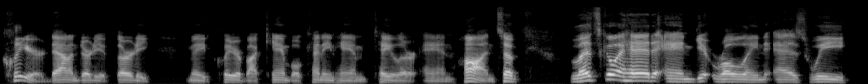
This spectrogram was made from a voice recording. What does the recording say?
clear, down and dirty at 30 made clear by Campbell, Cunningham, Taylor, and Haun. So let's go ahead and get rolling as we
